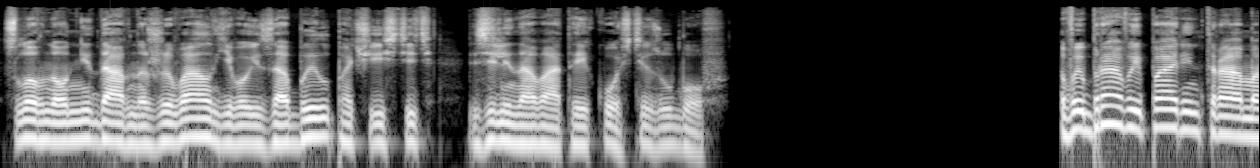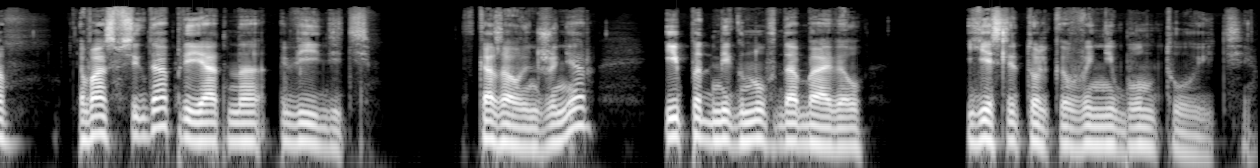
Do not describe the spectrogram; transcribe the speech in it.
словно он недавно жевал его и забыл почистить зеленоватые кости зубов. «Вы бравый парень, Трама. Вас всегда приятно видеть», — сказал инженер и, подмигнув, добавил, «если только вы не бунтуете».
